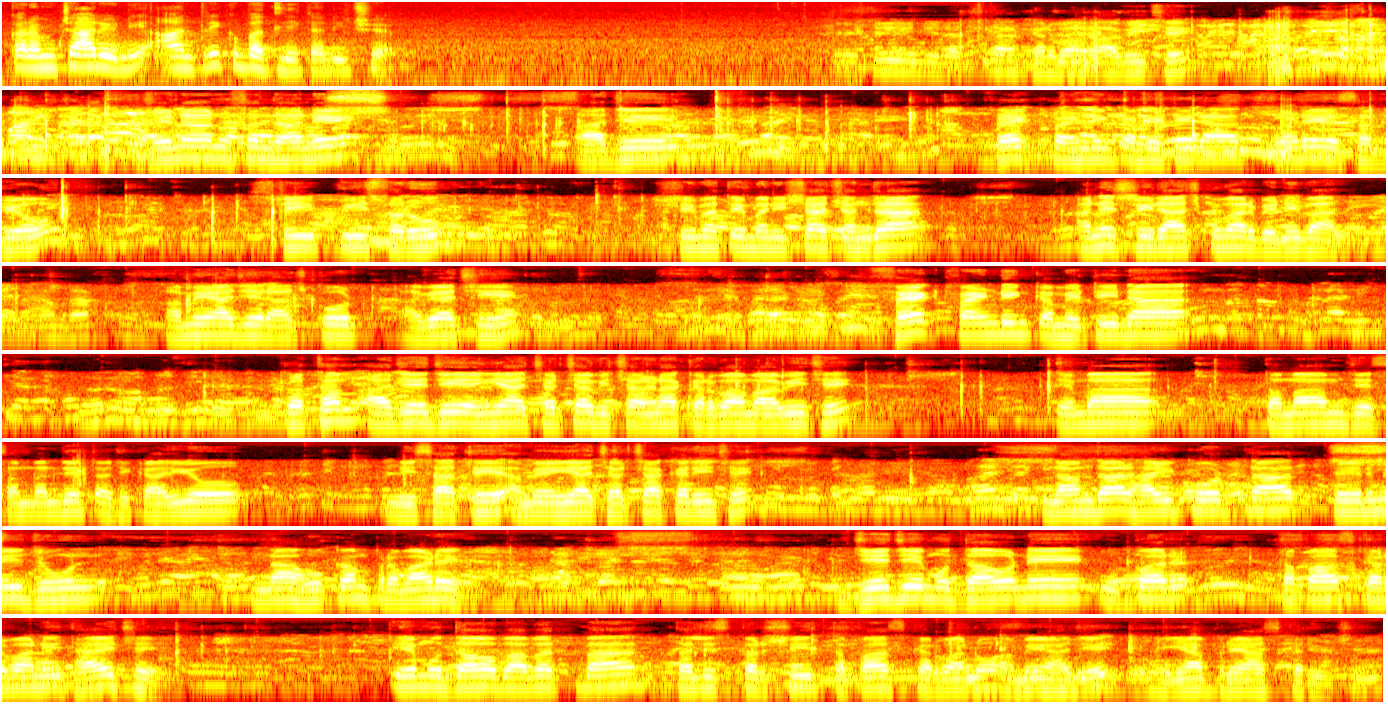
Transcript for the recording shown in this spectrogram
કર્મચારીઓની આંતરિક બદલી કરી છે. છે. જેના અનુસંધાને આજે ફેક્ટ ફાઇન્ડિંગ કમિટીના ત્રણેય સભ્યો, શ્રી પી. સ્વરૂપ, શ્રીમતી મનીષા ચંદ્રા અને શ્રી રાજકુમાર બેનીવાલ. અમે આજે રાજકોટ આવ્યા છીએ. ફેક્ટ ફાઇન્ડિંગ કમિટીના પ્રથમ આજે જે અહીંયા ચર્ચા વિચારણા કરવામાં આવી છે, એમાં તમામ જે સંબંધિત અધિકારીઓની સાથે અમે અહીંયા ચર્ચા કરી છે. નામદાર હાઈકોર્ટના તેરમી જૂનના હુકમ પ્રમાણે જે જે મુદ્દાઓને ઉપર તપાસ કરવાની થાય છે એ મુદ્દાઓ બાબતમાં તલસ્પર્શી તપાસ કરવાનો અમે આજે અહીંયા પ્રયાસ કર્યો છે.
